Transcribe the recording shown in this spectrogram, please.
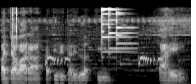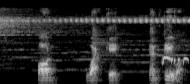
Pancawara terdiri dari legi, pahing, pon, wage, dan kliwon.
